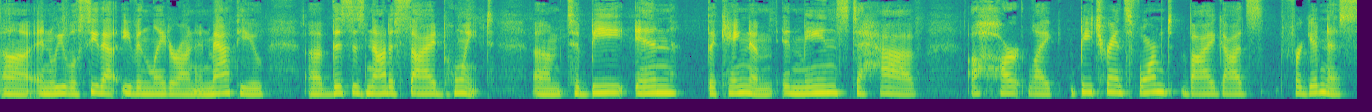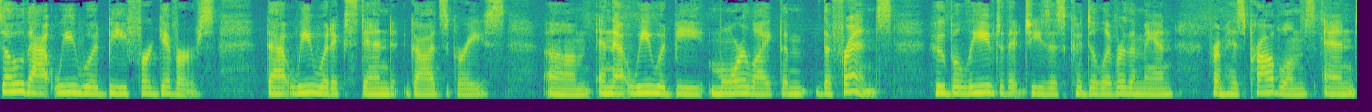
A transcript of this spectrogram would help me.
Uh, and we will see that even later on in Matthew. Uh, this is not a side point. Um, to be in the kingdom, it means to have a heart like, be transformed by God's forgiveness so that we would be forgivers that we would extend God's grace um, and that we would be more like the, the friends who believed that Jesus could deliver the man from his problems and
